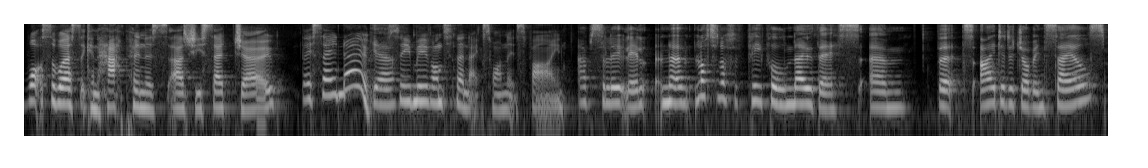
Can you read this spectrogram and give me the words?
what's the worst that can happen, as, as you said, Joe. They say no. Yeah. So you move on to the next one. It's fine. Absolutely. No, not enough of people know this. Um, but I did a job in sales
